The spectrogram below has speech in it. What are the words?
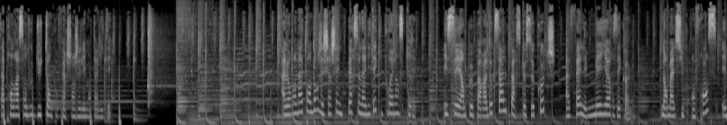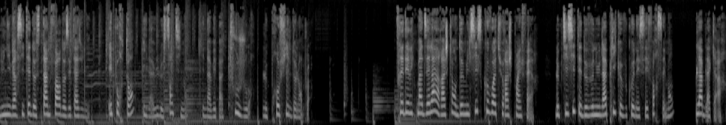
ça prendra sans doute du temps pour faire changer les mentalités. Alors en attendant, j'ai cherché une personnalité qui pourrait l'inspirer. Et c'est un peu paradoxal parce que ce coach a fait les meilleures écoles. Normal Sup en France et l'université de Stanford aux États-Unis. Et pourtant, il a eu le sentiment qu'il n'avait pas toujours le profil de l'emploi. Frédéric Mazzella a racheté en 2006 covoiturage.fr. Le petit site est devenu l'appli que vous connaissez forcément, Blablacar.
